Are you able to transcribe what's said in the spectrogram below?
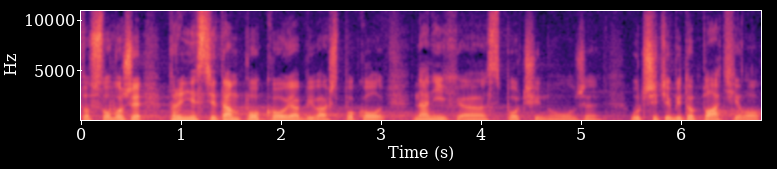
to slovo, že prineste tam pokoj, aby váš spokoj na nich e, spočinul, že určite by to platilo.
